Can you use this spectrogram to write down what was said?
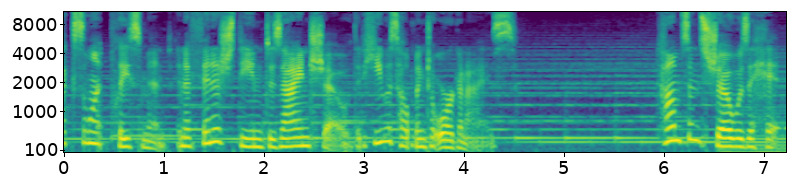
excellent placement in a Finnish themed design show that he was helping to organize. Thompson's show was a hit.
